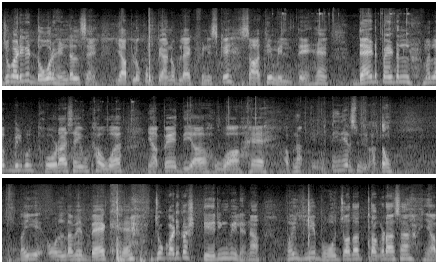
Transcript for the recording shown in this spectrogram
जो गाड़ी के डोर हैंडल्स हैं। ये आप लोग को पियानो ब्लैक फिनिश के साथ ही मिलते हैं। डेड पेडल मतलब बिल्कुल थोड़ा सा ही उठा हुआ यहाँ पे, दिया हुआ है। अपना इंटीरियर से दिखाता हूँ। भाई ये ऑल द वे बैक है। जो गाड़ी का स्टेयरिंग व्हील है ना, भाई ये बहुत ज़्यादा तगड़ा सा यहाँ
